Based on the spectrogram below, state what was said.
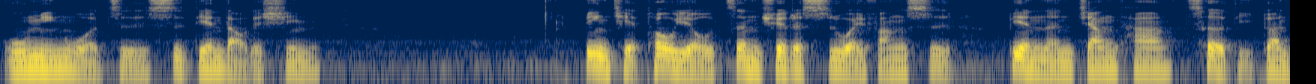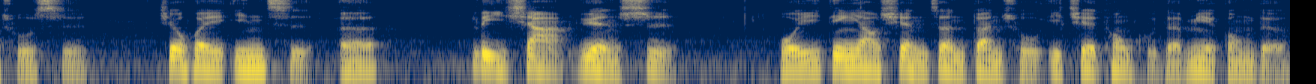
无明我执是颠倒的心，并且透由正确的思维方式，便能将它彻底断除时，就会因此而立下愿誓，我一定要现正断除一切痛苦的灭功德。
